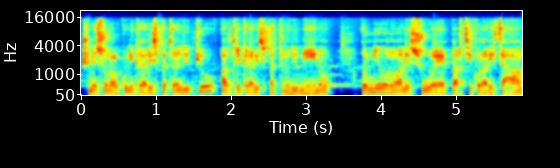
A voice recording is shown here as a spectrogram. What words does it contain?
Ce ne sono alcuni che la rispettano di più, altri che la rispettano di meno, ognuno ha le sue particolarità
